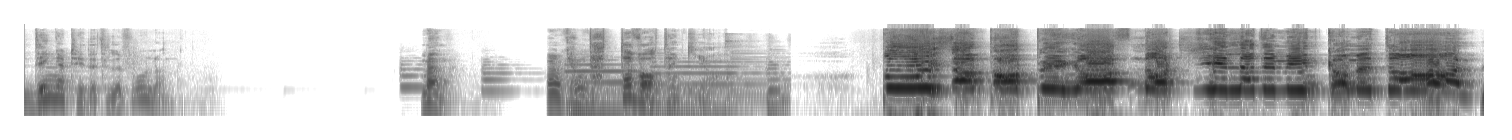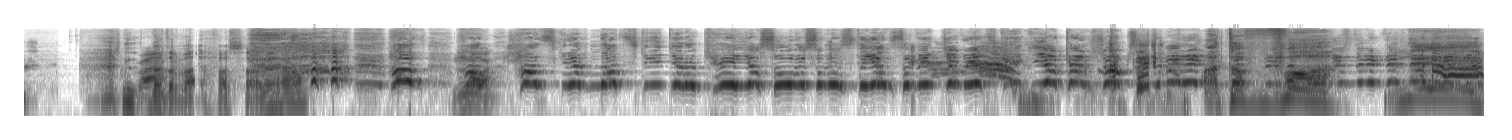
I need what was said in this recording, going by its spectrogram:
det dingar till i telefonen. Men, vem kan detta vara tänker jag? Boys are popping off! Not gillade min kommentar! Va? Vänta, va? vad sa du? Han, han, skrev nattskrik är okej, jag sover som en sten, så vitt jag vet skriker jag kanske också. Det var det Vänta, va? Nej!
